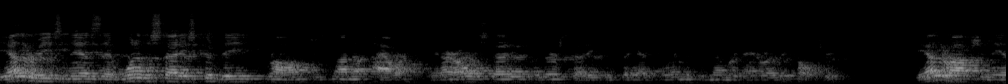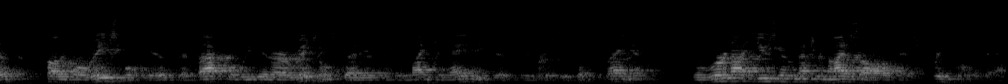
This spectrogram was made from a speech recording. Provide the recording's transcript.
The other reason is that one of the studies could be wrong, just not enough power. In our old study, or their study, since they had a limited number of anaerobic cultures, the other option is, probably more reasonable, is that back when we did our original studies in the 1980s at the University of Pennsylvania, were not using metronidazole as frequently then.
